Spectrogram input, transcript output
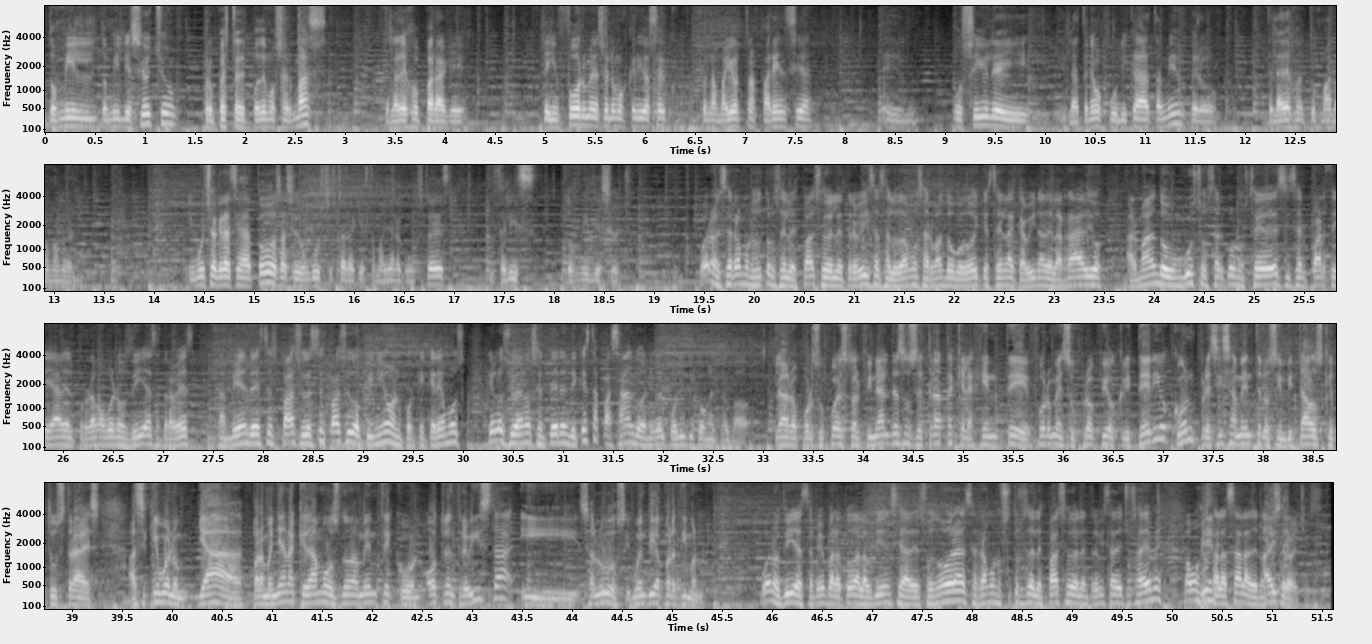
2018, propuesta de Podemos Ser Más. Te la dejo para que te informe, eso lo hemos querido hacer con la mayor transparencia eh, posible y la tenemos publicada también, pero te la dejo en tus manos, Manuel. Y muchas gracias a todos, ha sido un gusto estar aquí esta mañana con ustedes y feliz 2018. Bueno, cerramos nosotros el espacio de la entrevista. Saludamos a Armando Godoy, que está en la cabina de la radio. Armando, un gusto estar con ustedes y ser parte ya del programa Buenos Días a través también de este espacio, de este espacio de opinión, porque queremos que los ciudadanos se enteren de qué está pasando a nivel político en El Salvador. Claro, por supuesto. Al final de eso se trata que la gente forme su propio criterio con precisamente los invitados que tú traes. Así que bueno, ya para mañana quedamos nuevamente con otra entrevista y saludos y buen día para ti, mano. Buenos días también para toda la audiencia de Sonora. Cerramos nosotros el espacio de la entrevista de Hechos AM. Vamos hasta la sala de Noticiero Hechos.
